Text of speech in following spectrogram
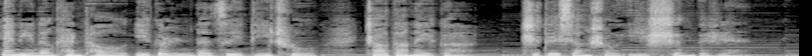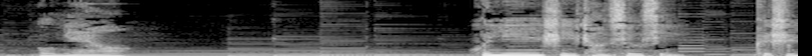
愿你能看透一个人的最低处，找到那个值得相守一生的人。不眠哦。婚姻是一场修行，可是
